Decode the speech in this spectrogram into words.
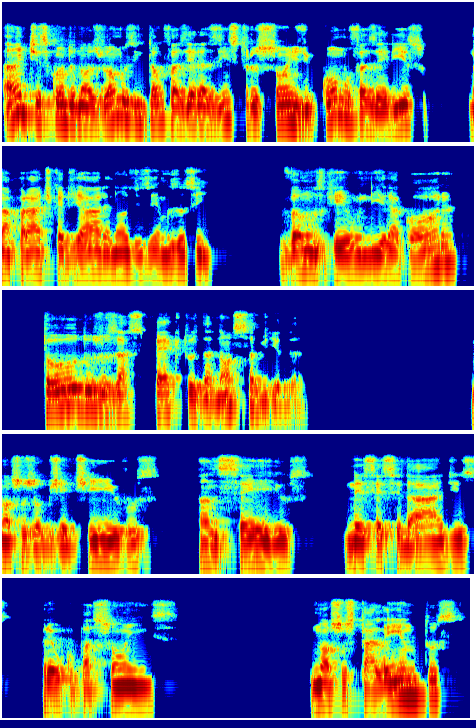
Antes, quando nós vamos então fazer as instruções de como fazer isso na prática diária, nós dizemos assim: vamos reunir agora todos os aspectos da nossa vida, nossos objetivos, anseios, necessidades, preocupações, nossos talentos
